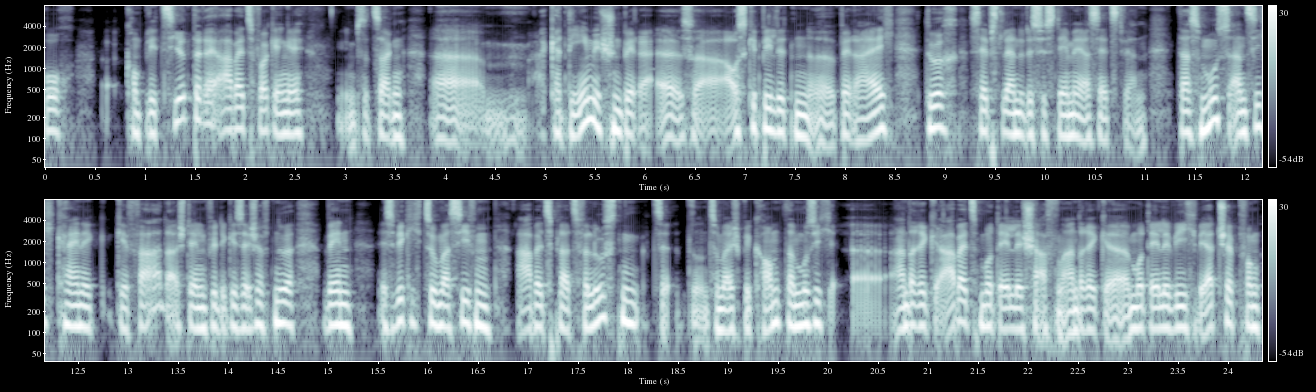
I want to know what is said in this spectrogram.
hoch kompliziertere Arbeitsvorgänge im sozusagen äh, akademischen Bereich, also ausgebildeten äh, Bereich durch selbstlernende Systeme ersetzt werden. Das muss an sich keine Gefahr darstellen für die Gesellschaft, nur wenn es wirklich zu massiven Arbeitsplatzverlusten zum Beispiel kommt, dann muss ich äh, andere Arbeitsmodelle schaffen, andere äh, Modelle, wie ich Wertschöpfung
